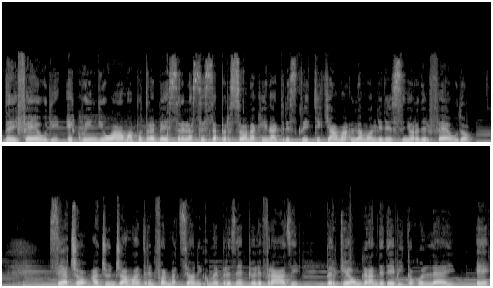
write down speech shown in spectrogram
dei feudi e quindi Oama potrebbe essere la stessa persona che in altri scritti chiama la moglie del signore del feudo. Se a ciò aggiungiamo altre informazioni come per esempio le frasi perché ho un grande debito con lei e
